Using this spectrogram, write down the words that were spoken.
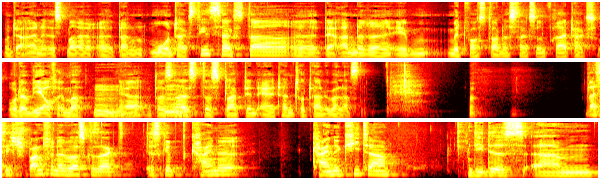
Und der eine ist mal äh, dann montags, dienstags da, äh, der andere eben mittwochs, donnerstags und freitags oder wie auch immer. Mhm. Ja, das heißt, das bleibt den Eltern total überlassen. Was ich spannend finde, du hast gesagt, es gibt keine, keine Kita, die das ähm,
